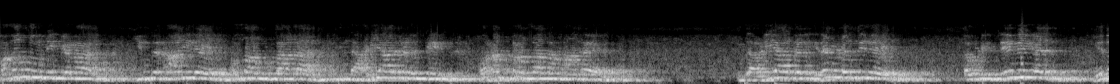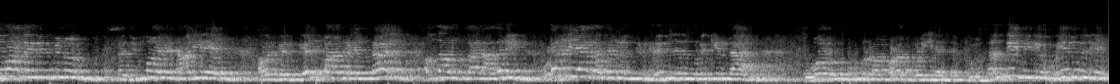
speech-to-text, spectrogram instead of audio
மகத்துவம் மிக்க நாள். இந்த நாளிலே அல்லாஹ் இந்த அடியார்களுக்கு வரப்பிரசாதமாக இந்த அடியார்கள் இறைவிடத்திலே தம்முடைய தேவைகள் எதுவாக இருப்பினும் இந்த ஜும்மாவுடைய நாளிலே அவர்கள் கேட்பார்கள் என்றால் அல்லாஹ் அதனை உடனடியாக அவர்களுக்கு நிறைவு செய்து கொடுக்கின்றான். கூறப்படக்கூடிய ஒரு சந்தை மிக உயர்வுகள்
